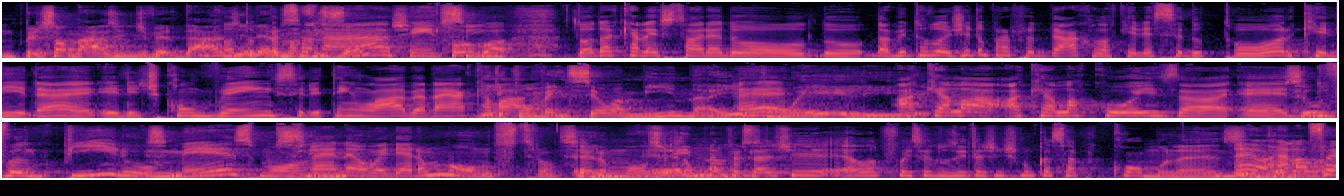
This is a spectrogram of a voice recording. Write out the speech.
um personagem de verdade. Enquanto ele era uma visão. Sim. toda, toda aquela história do, do- da mitologia do próprio Drácula, que ele é sedutor, que ele, né, ele te convence, ele tem lábia, né? Aquela, Ele convenceu a mina a ir É, com ele. Aquela, aquela coisa é, do Sedu- vampiro Sim, mesmo, sim. né? Não, ele era um monstro. Sim, era um monstro. era e um na monstro. verdade ela foi seduzida, a gente nunca sabe como, né? É, ela, foi,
